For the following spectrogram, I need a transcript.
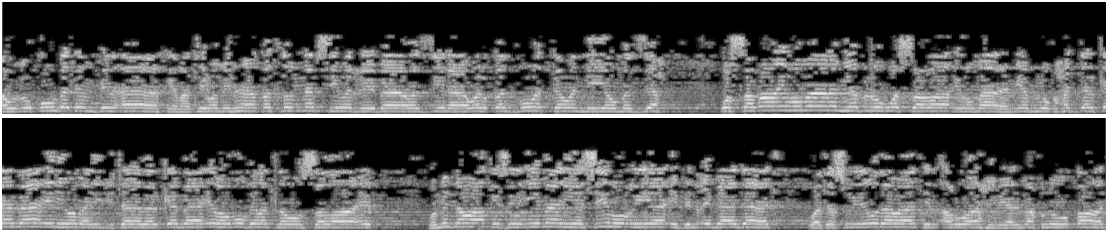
أو عقوبة في الآخرة ومنها قتل النفس والربا والزنا والقذف والتولي يوم الزحف. والصغائر ما لم يبلغ والصغائر ما لم يبلغ حد الكبائر ومن اجتنب الكبائر غفرت له الصغائر. ومن نواقص الإيمان يسير الرياء في العبادات. وتصوير ذوات الأرواح من المخلوقات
